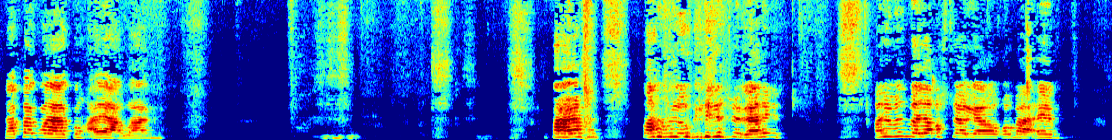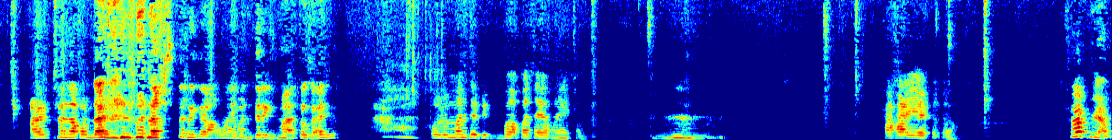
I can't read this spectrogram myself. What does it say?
Kapag wala akong ayawan, parang, parang lugi na siya guys. Ano mas malakas talaga ako kumain. Kahit saan ako dalhin, malakas talaga ako may mandirigma to guys. Kung naman dirig ba, patay ako nito. Mm. Kakariya ko to. Sarap niya.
